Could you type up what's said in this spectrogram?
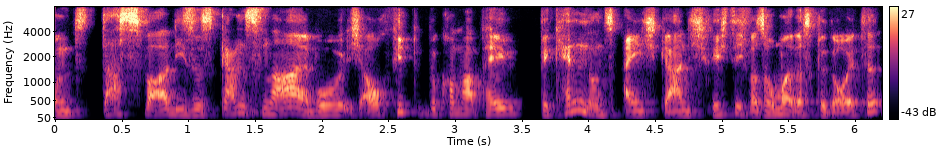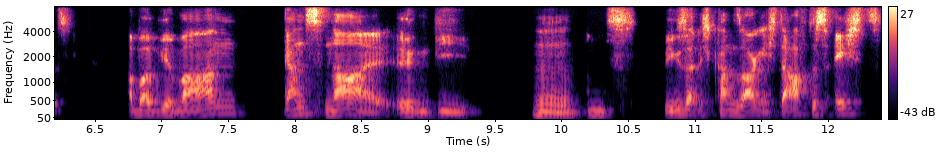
Und das war dieses ganz nahe, wo ich auch Feedback bekommen habe, hey, wir kennen uns eigentlich gar nicht richtig, was auch immer das bedeutet, aber wir waren ganz nahe irgendwie. Mhm. Und wie gesagt, ich kann sagen, ich darf das echt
